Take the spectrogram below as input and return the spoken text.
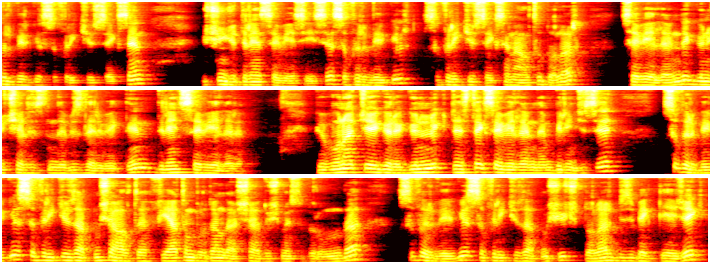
0,0280. Üçüncü direnç seviyesi ise 0,0286 dolar seviyelerinde gün içerisinde bizleri bekleyen direnç seviyeleri. Fibonacci'ye göre günlük destek seviyelerinden birincisi 0,0266 fiyatın buradan da aşağı düşmesi durumunda 0,0263 dolar bizi bekleyecek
